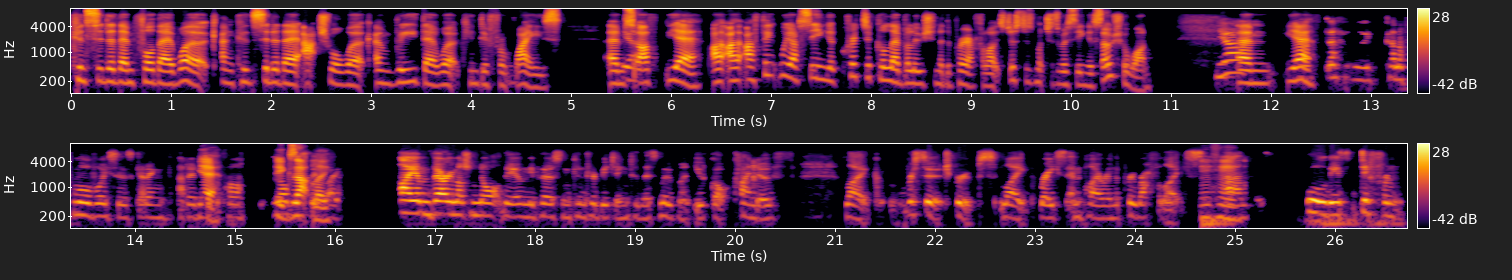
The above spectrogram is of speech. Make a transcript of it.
consider them for their work and consider their actual work and read their work in different ways. Um, so Yeah. I, yeah, I, I- I think we are seeing a critical evolution of the pre-Raphaelites just as much as we're seeing a social one. Yeah. Um, yeah, definitely kind of more voices getting added Yeah, to the party. And exactly. like, I am very much not the only person contributing to this movement. You've got kind of like research groups like Race, Empire, and the Pre-Raphaelites, Mhm. and all these different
